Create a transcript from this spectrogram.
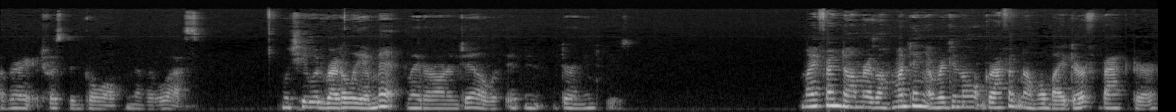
A very twisted goal, nevertheless, which he would readily admit later on in jail with in, during interviews. My Friend Dahmer is a haunting original graphic novel by Derf Backderf.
